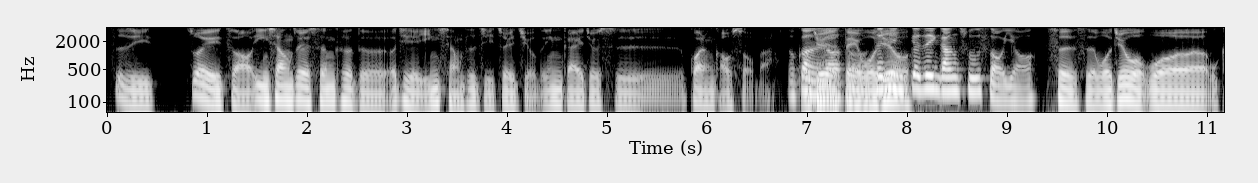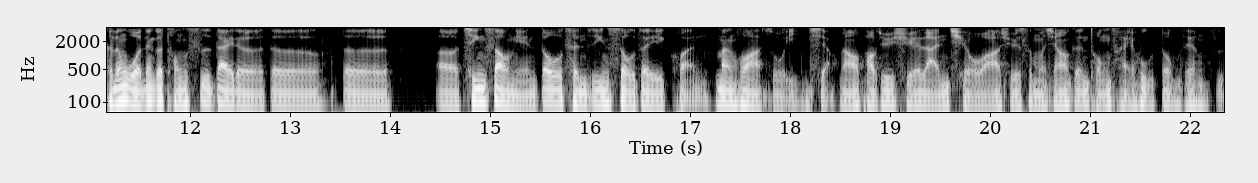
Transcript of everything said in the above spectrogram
自己最早印象最深刻的，而且影响自己最久的，应该就是《灌篮高手》吧。哦、灌篮高手，对，我觉得最近最近刚出手游。是是，我觉得我我可能我那个同世代的的的呃青少年都曾经受这一款漫画所影响，然后跑去学篮球啊，学什么，想要跟同才互动这样子。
